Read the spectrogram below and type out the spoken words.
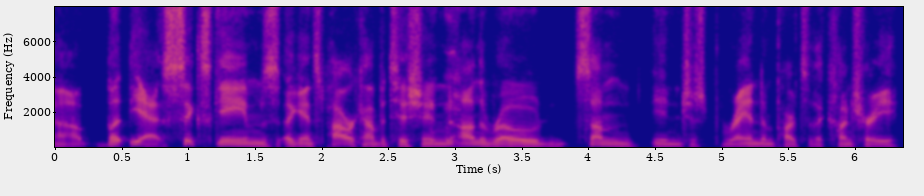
Uh, but yeah, six games against power competition on the road, some in just random parts of the country.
